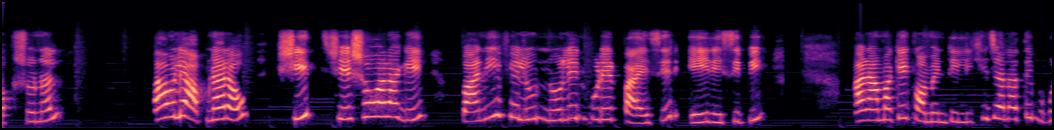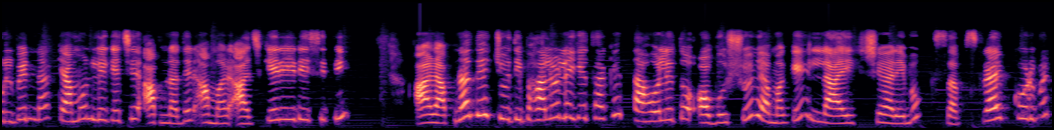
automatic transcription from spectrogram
অপশনাল তাহলে আপনারাও শীত শেষ হওয়ার আগে বানিয়ে ফেলুন নলেন গুড়ের পায়েসের এই রেসিপি আর আমাকে কমেন্টে লিখে জানাতে ভুলবেন না। কেমন লেগেছে আপনাদের আমার আজকের এই রেসিপি আর আপনাদের যদি ভালো লেগে থাকে, তাহলে তো অবশ্যই আমাকে লাইক শেয়ার এবং সাবস্ক্রাইব করবেন।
